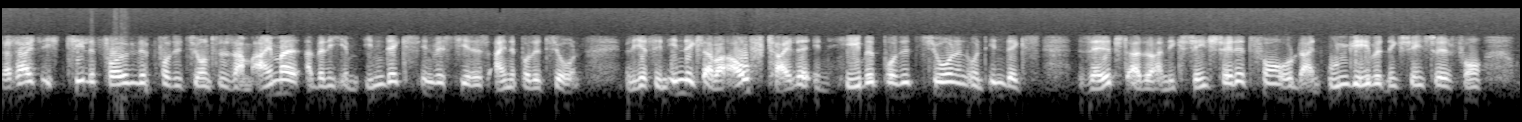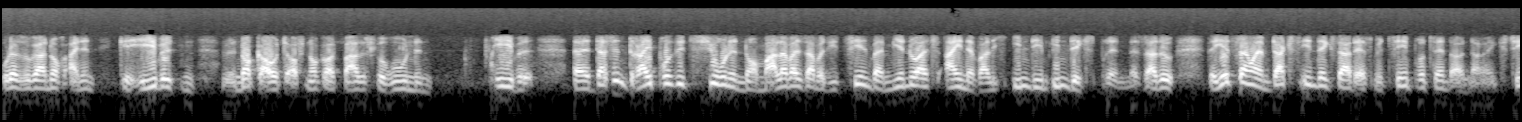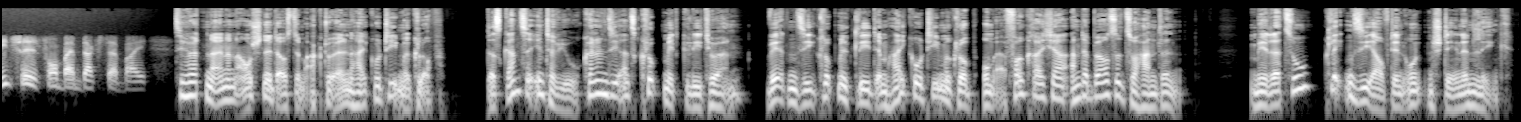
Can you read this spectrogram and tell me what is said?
Das heißt, ich zähle folgende Positionen zusammen. Einmal, wenn ich im Index investiere, ist eine Position. Wenn ich jetzt den Index aber aufteile in Hebelpositionen und Index selbst, also einen Exchange Traded Fonds oder einen ungehebelten Exchange Traded Fonds oder sogar noch einen gehebelten Knockout auf Knockout Basis beruhenden Hebel. Äh, das sind drei Positionen normalerweise, aber die zählen bei mir nur als eine, weil ich in dem Index bin. Also der jetzt sagen wir im DAX-Index, da hat er es mit 10% auch noch Exchange-Fonds beim DAX dabei. Sie hörten einen Ausschnitt aus dem aktuellen Heiko Thieme Club. Das ganze Interview können Sie als Clubmitglied hören. Werden Sie Clubmitglied im Heiko Thieme Club, um erfolgreicher an der Börse zu handeln. Mehr dazu klicken Sie auf den untenstehenden Link.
